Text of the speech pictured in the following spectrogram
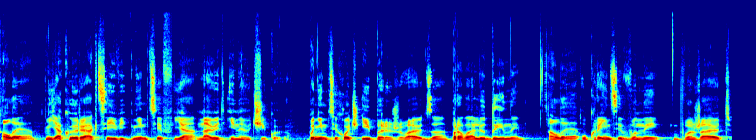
Але ніякої реакції від німців я навіть і не очікую. Бо німці, хоч і переживають за права людини, але українців вони вважають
